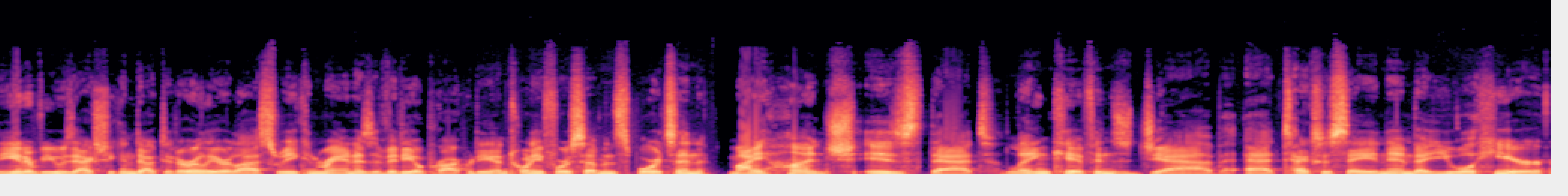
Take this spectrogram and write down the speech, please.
The interview was actually conducted earlier last week and ran as a video property on 24 7 Sports. And my hunch is that Lane Kiffin's jab at Texas A&M that you will hear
